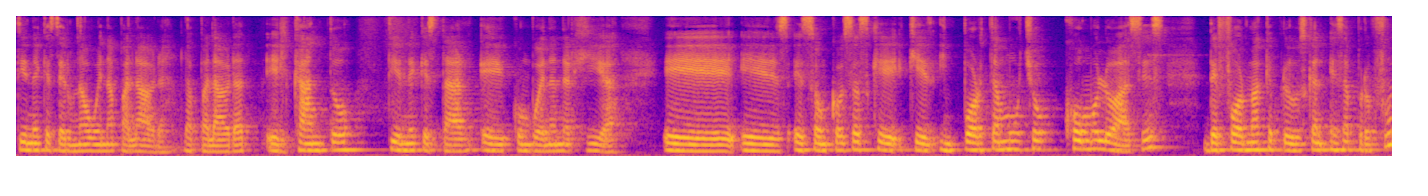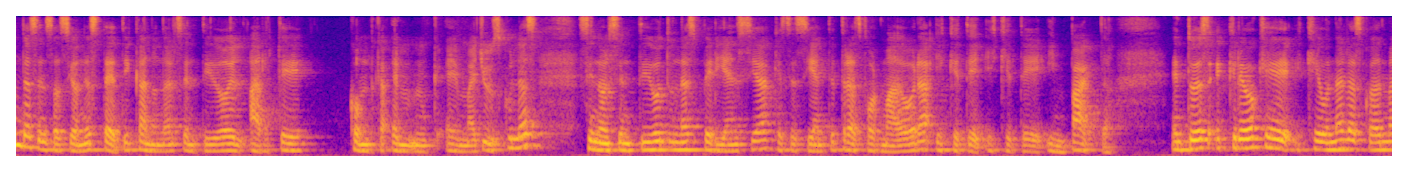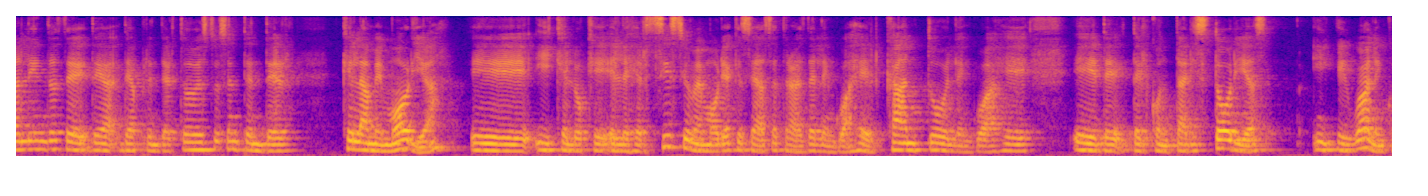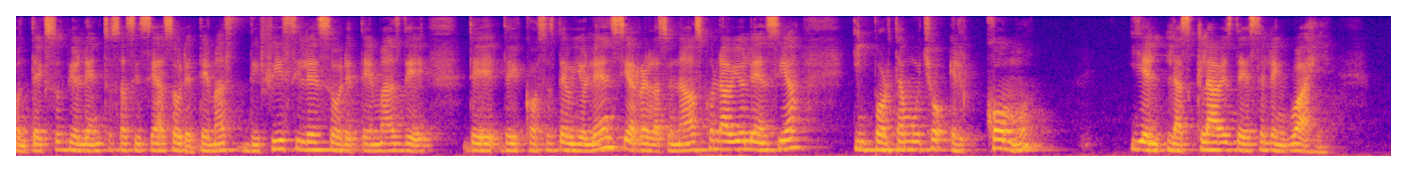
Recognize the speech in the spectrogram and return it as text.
tiene que ser una buena palabra, la palabra, el canto tiene que estar con buena energía. son cosas que, que importa mucho cómo lo haces de forma que produzcan esa profunda sensación estética, no en el sentido del arte con en, mayúsculas, sino el sentido de una experiencia que se siente transformadora y que te, y que te impacta. Entonces, creo que, que una de las cosas más lindas de, de, aprender todo esto es entender que la memoria eh, y que lo que el ejercicio de memoria que se hace a través del lenguaje del canto, el lenguaje eh, del contar historias, igual en contextos violentos, así sea sobre temas difíciles, sobre temas de, de, cosas de violencia relacionados con la violencia, importa mucho el cómo y el, las claves de ese lenguaje,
